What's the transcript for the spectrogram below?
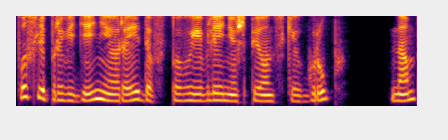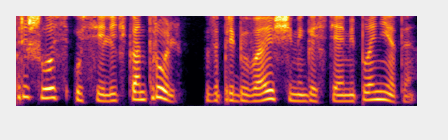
После проведения рейдов по выявлению шпионских групп нам пришлось усилить контроль за прибывающими гостями планеты,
